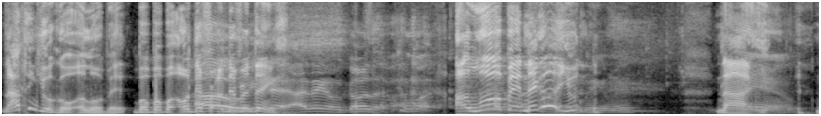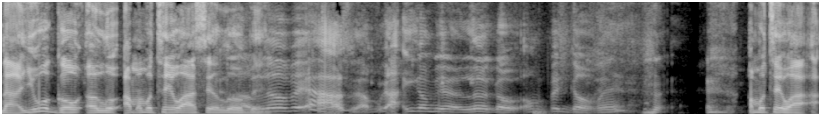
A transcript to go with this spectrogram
Now I think you'll go a little bit, but but but on different on Oh, different things. said- I think it'll go. Like, come on, A little bit, nigga. You nigga, nah, Damn. nah. You will go a little. I'm, I'm gonna tell you why I say a little A bit. A little bit. How? Forgot. Gonna be a little goat. I'm a big goat, man. I'm gonna tell you why. All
